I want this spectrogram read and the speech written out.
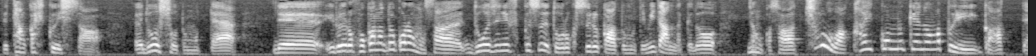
で、単価低いしさ、え、どうしようと思って？で、いろいろ他のところもさ、同時に複数登録するかと思って見たんだけど、なんかさ、超若い子向けのアプリがあって、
